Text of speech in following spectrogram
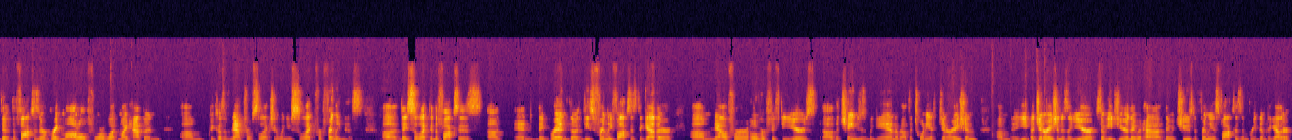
the, the foxes are a great model for what might happen um, because of natural selection when you select for friendliness. Uh, they selected the foxes uh, and they bred the, these friendly foxes together um, now for over 50 years. Uh, the changes began about the 20th generation. Um, a generation is a year, so each year they would have they would choose the friendliest foxes and breed them together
